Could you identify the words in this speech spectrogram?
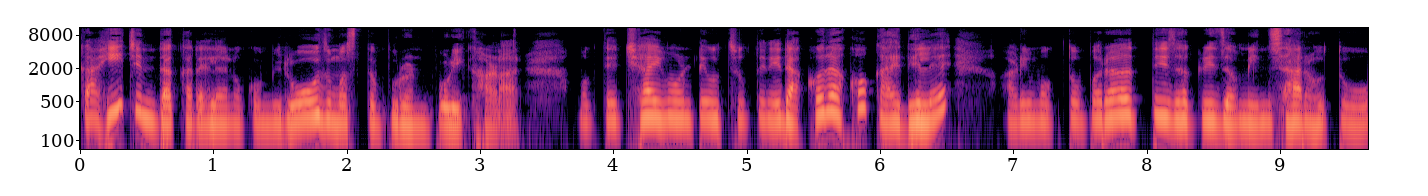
काही चिंता करायला नको. मी रोज मस्त पुरणपोळी खाणार. मग त्याची आई म्हणते उत्सुकतेने दाखव दाखव काय दिलंय? आणि मग तो परत ती सगळी जमीन सारवतो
